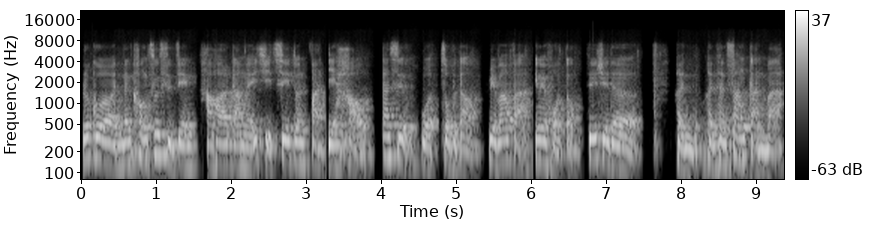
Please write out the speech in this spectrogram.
如果能空出时间，好好的跟他们一起吃一顿饭也好，但是我做不到，没有办法，因为活动，就是觉得很很很伤感吧。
